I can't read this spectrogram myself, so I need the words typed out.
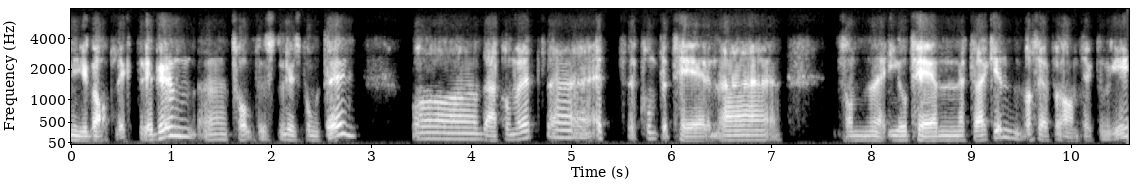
nye gatelykter i byen. eh, 12 000 lyspunkter. Og der kommer et, eh, et kompletterende sånn IOT-nettverk inn, basert på en annen teknologi,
